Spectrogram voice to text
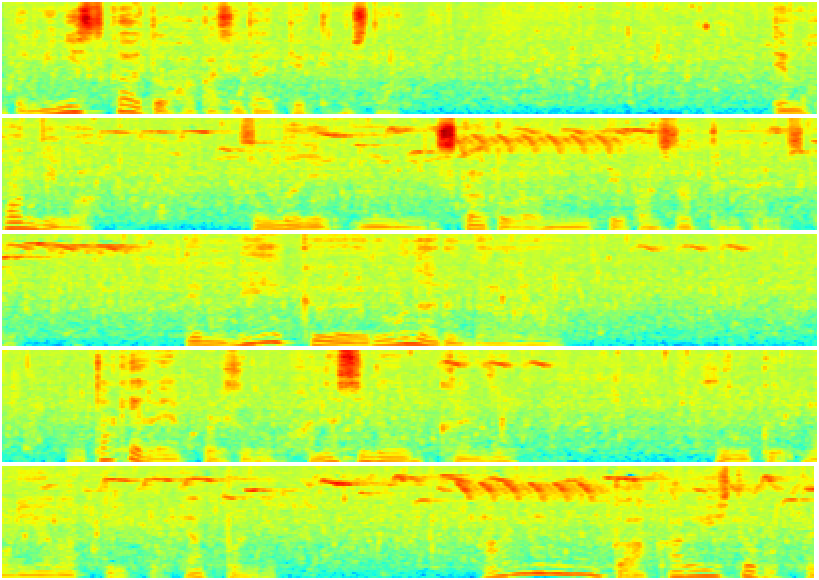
あとミニスカートを履かせたいって言ってました。でも本人は、そんなに、うん、スカートはうんっていう感じだったみたいですけど。でもメイクどうなるんだろうな。おたけがやっぱりその話の感じ、すごく盛り上がっていて、やっぱね、ああいうなんか明るい人がこう、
